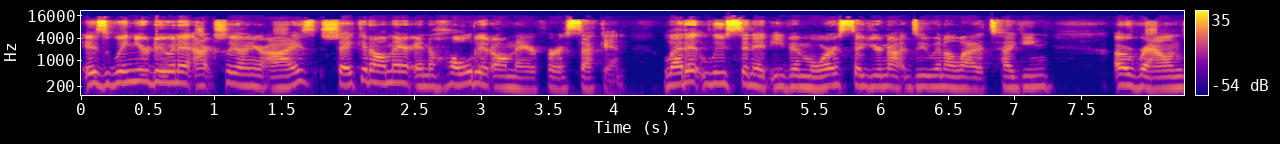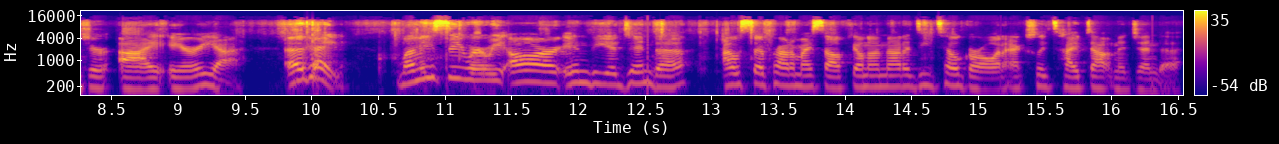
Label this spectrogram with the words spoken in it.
is when you're doing it actually on your eyes, shake it on there and hold it on there for a second. Let it loosen it even more so you're not doing a lot of tugging around your eye area. Okay, let me see where we are in the agenda. I was so proud of myself. Y'all know I'm not a detail girl and I actually typed out an agenda.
